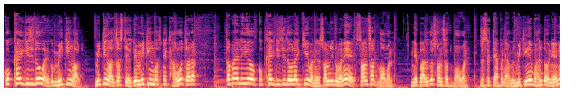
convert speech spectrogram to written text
कोखाइ गिजिदौ भनेको मिटिङ हल। मिटिङ हल जस्तै हो क्या मिटिङ बस्ने ठाउँ हो तर तपाईँले यो कोखाइ गिजिदौलाई के भनेर सम्झिनु भने संसद भवन। नेपालको संसद भवन। जस्तै त्यहाँ पनि हाम्रो मिटिङै भयो नि त हो नि होइन?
